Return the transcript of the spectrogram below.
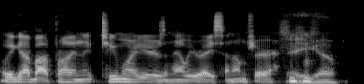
we got about probably two more years, and he'll be racing. I'm sure. There you go.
